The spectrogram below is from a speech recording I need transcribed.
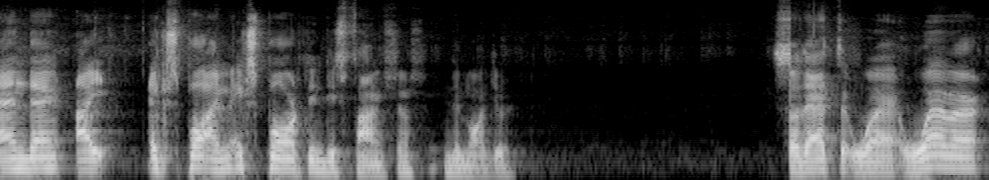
And then I export, I'm exporting these functions in the module. So that whoever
